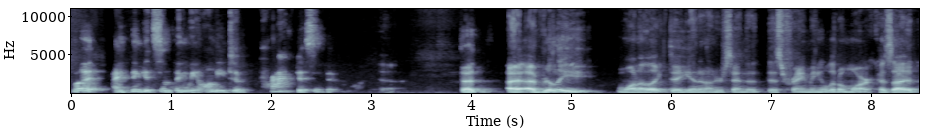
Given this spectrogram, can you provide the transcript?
but i think it's something we all need to practice a bit more. Yeah. That i, I really want to like dig in and understand that this framing a little more because i I'd,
